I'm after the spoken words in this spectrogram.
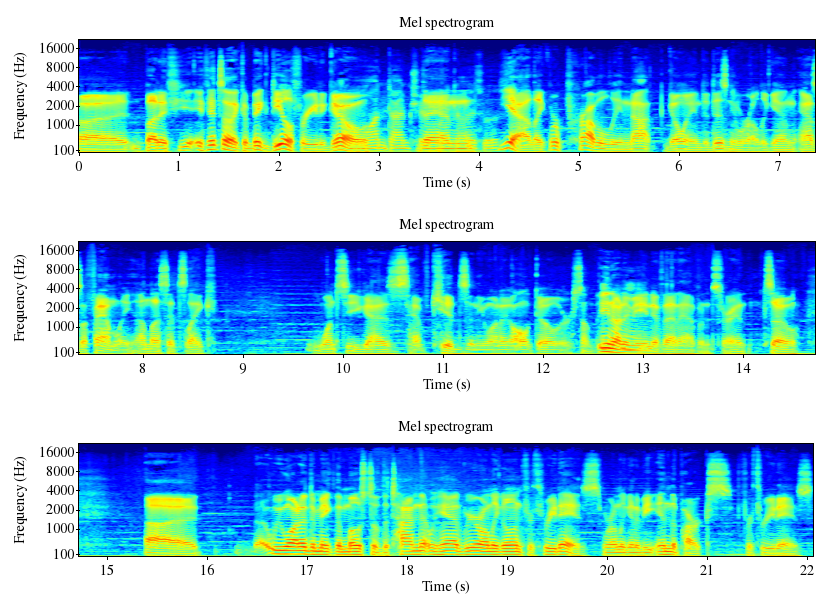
uh, but if you if it's like a big deal for you to go, One-time trip then was. yeah, like we're probably not going to Disney World again as a family unless it's like once you guys have kids and you want to all go or something. You know what I mean? If that happens, right? So, uh, we wanted to make the most of the time that we had. We were only going for three days. We're only going to be in the parks for three days.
